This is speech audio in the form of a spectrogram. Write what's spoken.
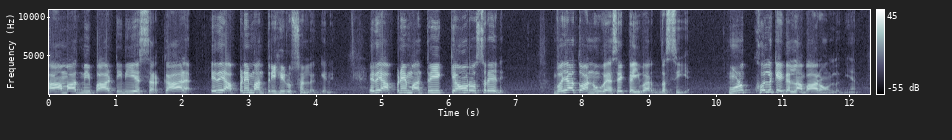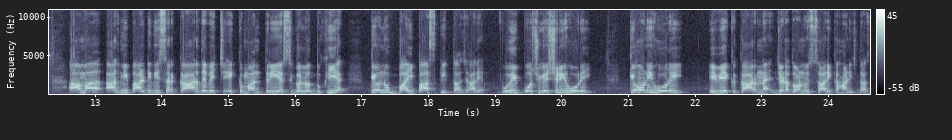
ਆਮ ਆਦਮੀ ਪਾਰਟੀ ਦੀ ਇਹ ਸਰਕਾਰ ਹੈ, ਇਹਦੇ ਆਪਣੇ ਮੰਤਰੀ ਹੀ ਰੁੱਸਣ ਲੱਗੇ ਨੇ। ਇਹਦੇ ਆਪਣੇ ਮੰਤਰੀ ਕਿਉਂ ਰੁੱਸ ਰਹੇ ਨੇ? ਵਜ੍ਹਾ ਤੁਹਾਨੂੰ ਵੈਸੇ ਕਈ ਵਾਰ ਦੱਸੀ ਹੈ। ਹੁਣ ਖੁੱਲ ਕੇ ਗੱਲਾਂ ਬਾਹਰ ਆਉਣ ਲੱਗੀਆਂ ਨੇ। ਆਮ ਆਦਮੀ ਪਾਰਟੀ ਦੀ ਸਰਕਾਰ ਦੇ ਵਿੱਚ ਇੱਕ ਮੰਤਰੀ ਇਸ ਗੱਲੋਂ ਦੁਖੀ ਹੈ ਕਿ ਉਹਨੂੰ ਬਾਈਪਾਸ ਕੀਤਾ ਜਾ ਰਿਹਾ। ਉਹਦੀ ਪੁੱਛਗਿੱਛ ਨਹੀਂ ਹੋ ਰਹੀ। ਕਿਉਂ ਨਹੀਂ ਹੋ ਰਹੀ? ਇਹ ਵੀ ਇੱਕ ਕਾਰਨ ਹੈ ਜਿਹੜਾ ਤੁਹਾਨੂੰ ਇਸ ਸਾਰੀ ਕਹਾਣੀ 'ਚ ਦੱਸ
